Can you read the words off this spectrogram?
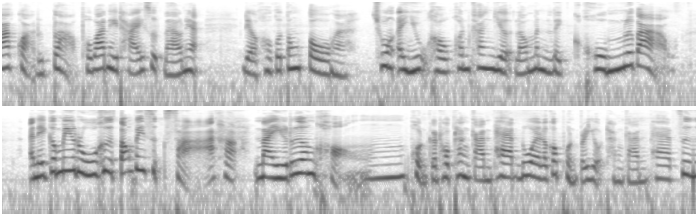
มากกว่าหรือเปล่า เพราะว่าในท้ายสุดแล้วเนี่ย เดี๋ยวเขาก็ต้องโตไงช่วงอายุเขาค่อนข้างเยอะแล้วมันเลยคุ้มหรือเปล่า อันนี้ก็ไม่รู้คือต้องไปศึกษาค่ะในเรื่องของผลกระทบทางการแพทย์ด้วย แล้วก็ผลประโยชน์ทางการแพทย์ ซึ่ง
